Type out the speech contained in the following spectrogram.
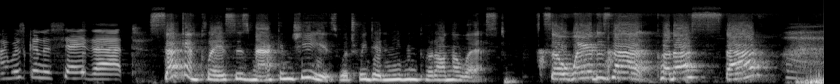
I was gonna say that. Second place is mac and cheese, which we didn't even put on the list. So where does that put us, Thad?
